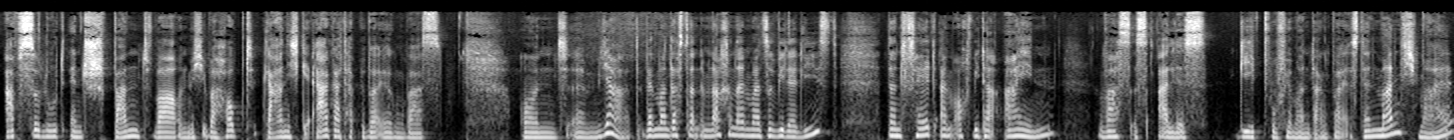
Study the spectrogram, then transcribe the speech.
absolut entspannt war und mich überhaupt gar nicht geärgert habe über irgendwas. Und ähm, ja, wenn man das dann im Nachhinein mal so wieder liest, dann fällt einem auch wieder ein, was es alles gibt, wofür man dankbar ist. Denn manchmal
